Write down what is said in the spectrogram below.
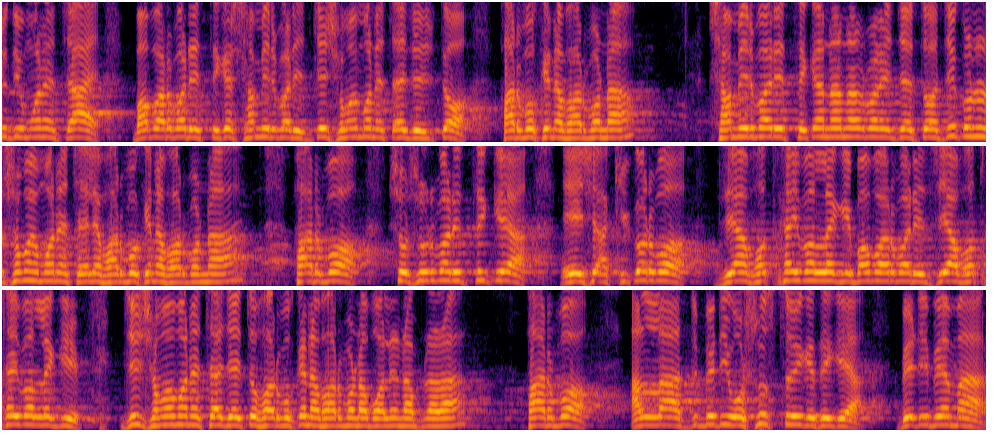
যদি মনে চায়, বাবার বাড়ির থেকে স্বামীর বাড়ির যে সময় মনে চায় যে যেত পারব কিনা পারব না? স্বামীর বাড়ির থেকে, নানার বাড়ি যেত যে কোনো সময় মনে চাইলে পারব কিনা পারব না। পারব শ্বশুর বাড়ির থেকে এই কি করব? জিয়া ভত খাইবার লাগি, বাবার বাড়ি জিয়া ভত খাইবার লাগি। যে সময় মনে চাই যাইতে পারব কিনা পারব না বলেন আপনারা? পারব আল্লাহ বেটি অসুস্থ হয়ে গেছে গিয়া, বেটি বেমার,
